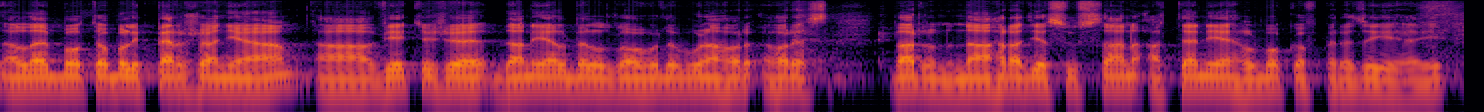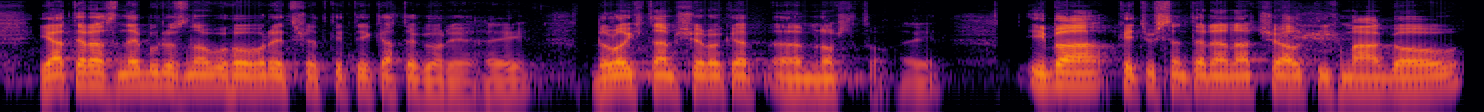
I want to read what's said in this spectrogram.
lebo to byli Peržania a víte, že Daniel byl dlouhou dobu na hore, pardon, na hradě Susan a ten je hlboko v Perzii, hej. Já teraz nebudu znovu hovorit všetky ty kategorie, hej. Bylo jich tam široké eh, množstvo. Hej. Iba, keď už jsem teda načal těch mágov,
